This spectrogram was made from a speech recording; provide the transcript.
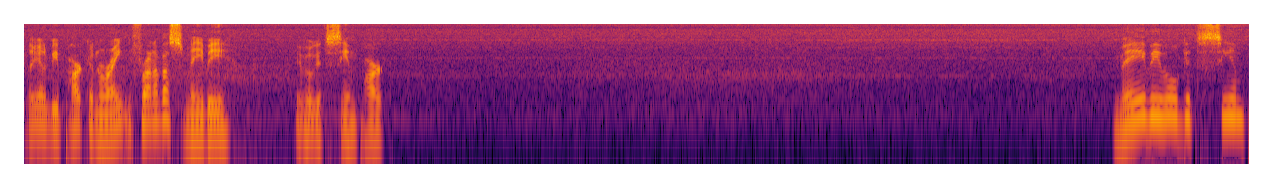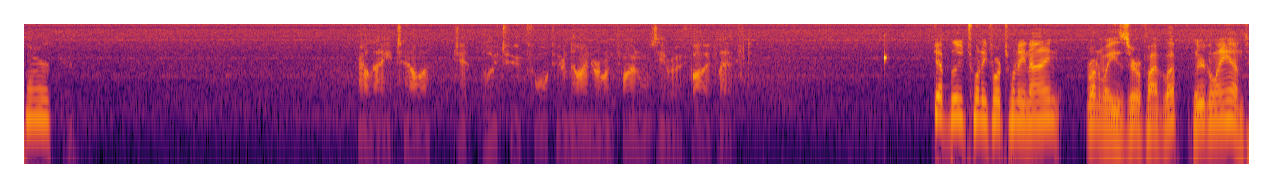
they're going to be parking right in front of us, maybe. Maybe we'll get to see them park. Maybe we'll get to see him park. Raleigh Tower, JetBlue 2429 are on final 05 left. JetBlue 2429, runway 05 left, clear to land.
